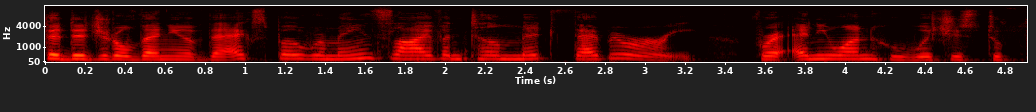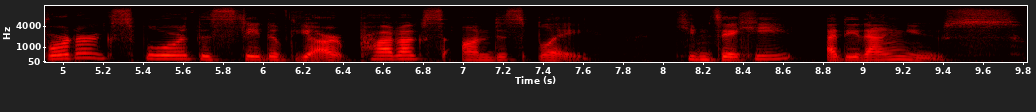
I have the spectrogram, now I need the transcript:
The digital venue of the expo remains live until mid February for anyone who wishes to further explore the state of the art products on display. Kim Jae-hee, Arirang News.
